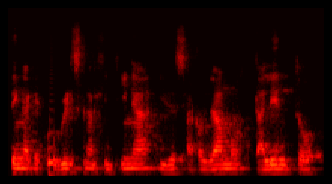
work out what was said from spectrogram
tenga que cubrirse en Argentina y desarrollamos talento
